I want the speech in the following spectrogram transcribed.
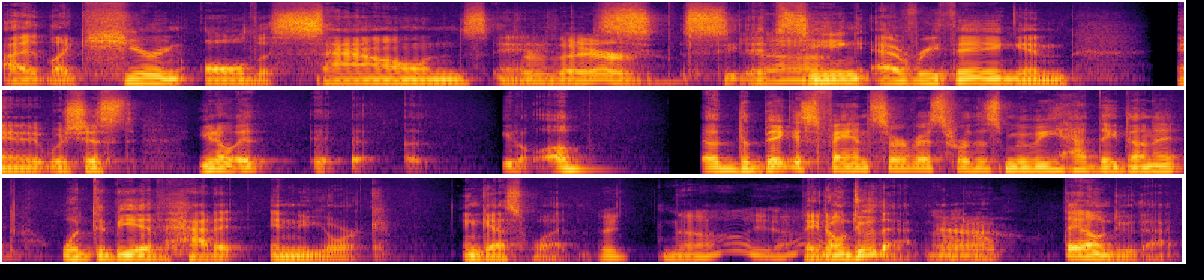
I like hearing all the sounds and They're there. s- see- Yeah. seeing everything and and it was just you know it, it uh, you know uh, uh, the biggest fan service for this movie had they done it would to be have had it in New York and guess what They, no, yeah. they don't do that No, Yeah. they don't do that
